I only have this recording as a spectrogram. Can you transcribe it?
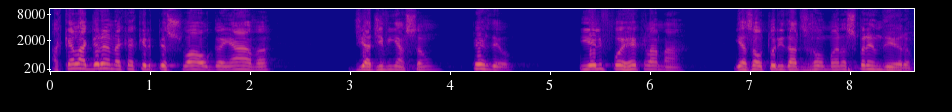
Aquela grana que aquele pessoal ganhava de adivinhação, perdeu. E ele foi reclamar. E as autoridades romanas prenderam.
